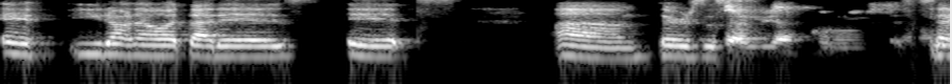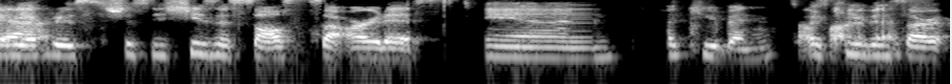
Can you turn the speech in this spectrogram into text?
if you don't know what that is, it's um, there's this Celia Cruz. Celia Yeah. Cruz. She's, she's a salsa artist and a Cuban, a salsa Cuban artist.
